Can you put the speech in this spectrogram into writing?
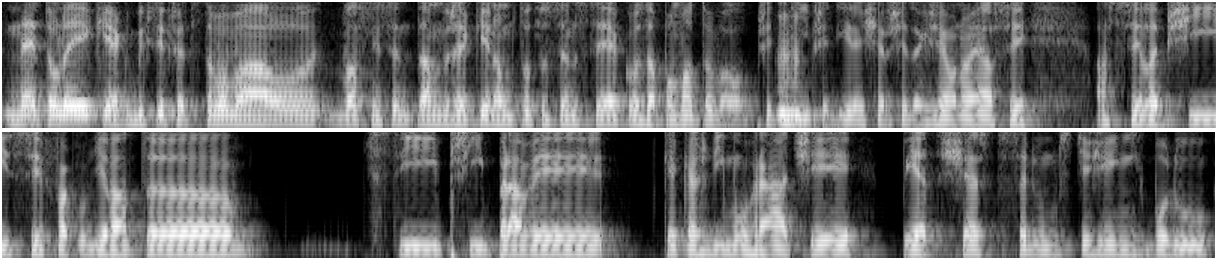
Ne tolik, jak bych si představoval, vlastně jsem tam řekl jenom to, co jsem si jako zapamatoval při té uh-huh. při rešerši, takže ono je asi, asi lepší si fakt udělat uh, z té přípravy ke každému hráči 5, 6, 7 stěžejních bodů,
